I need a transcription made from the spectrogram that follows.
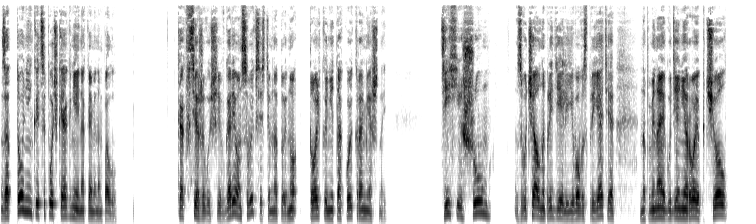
за тоненькой цепочкой огней на каменном полу. Как все живущие в горе, он свыкся с темнотой, но только не такой кромешной. Тихий шум звучал на пределе его восприятия, напоминая гудение роя пчел,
